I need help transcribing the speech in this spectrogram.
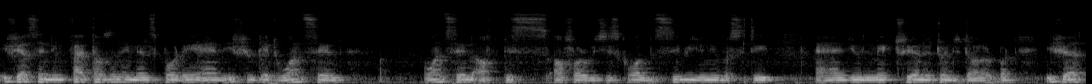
if you are sending 5000 emails per day and if you get one sale one sale of this offer which is called the CB University and you will make 320 dollar. But if you are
